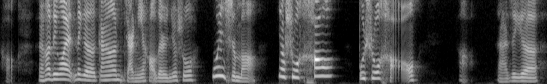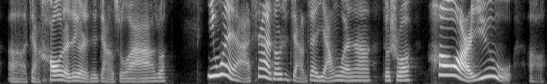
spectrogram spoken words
好，然后另外那个刚刚讲你好的人就说：“为什么要说好？”不说好啊，那这个呃讲好的这个人就讲说啊，说因为啊现在都是讲这洋文啊，都说 How are you 啊，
